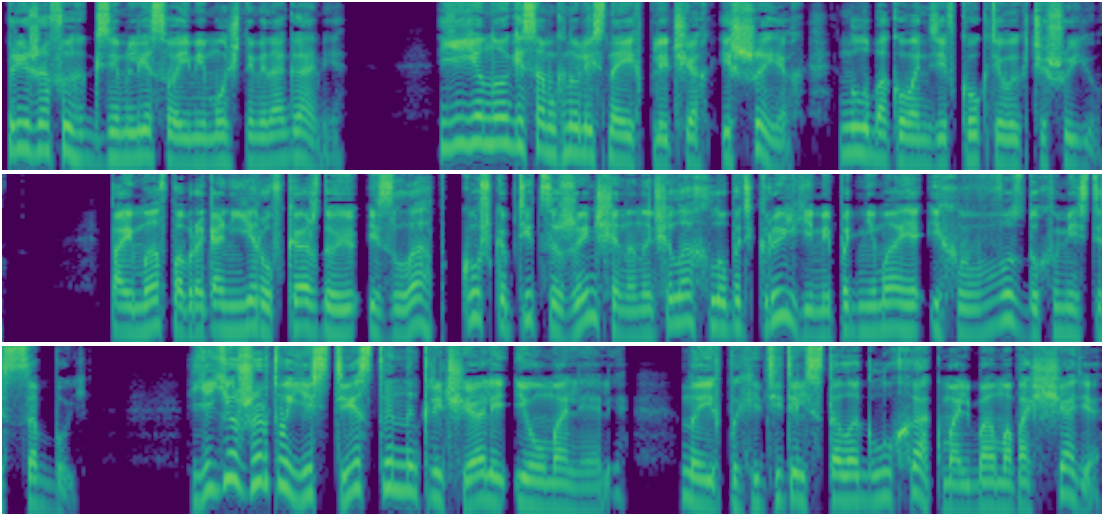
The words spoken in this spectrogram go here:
прижав их к земле своими мощными ногами. Ее ноги сомкнулись на их плечах и шеях, глубоко вонзив когти в их чешую. Поймав по браконьеру в каждую из лап, кошка-птица-женщина начала хлопать крыльями, поднимая их в воздух вместе с собой. Ее жертвы, естественно, кричали и умоляли, но их похититель стала глуха к мольбам о пощаде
